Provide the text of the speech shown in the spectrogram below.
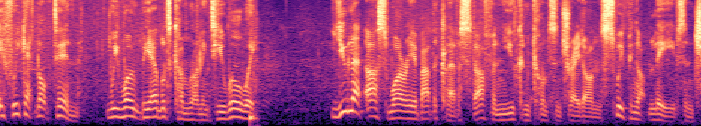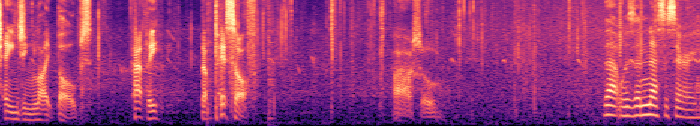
If we get locked in, we won't be able to come running to you, will we? You let us worry about the clever stuff, and you can concentrate on sweeping up leaves and changing light bulbs. Happy? Now piss off. Ah, Asshole. That was unnecessary.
